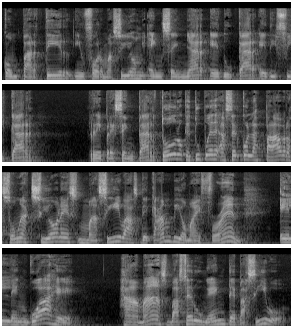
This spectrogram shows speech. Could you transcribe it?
compartir información, enseñar, educar, edificar, representar. Todo lo que tú puedes hacer con las palabras son acciones masivas de cambio, my friend. El lenguaje jamás va a ser un ente pasivo.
